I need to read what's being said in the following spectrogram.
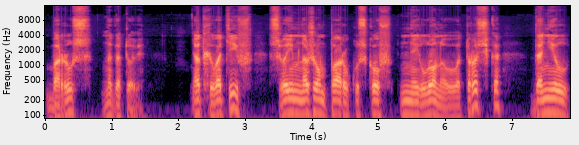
Барус наготове. Отхватив своим ножом пару кусков нейлонового тросика, Данил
